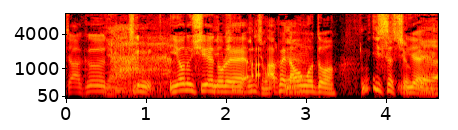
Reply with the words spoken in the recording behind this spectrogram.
자, 그, 지금 이현우 씨의 노래 앞에 네. 나온 것도 있었죠. 예. 예.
